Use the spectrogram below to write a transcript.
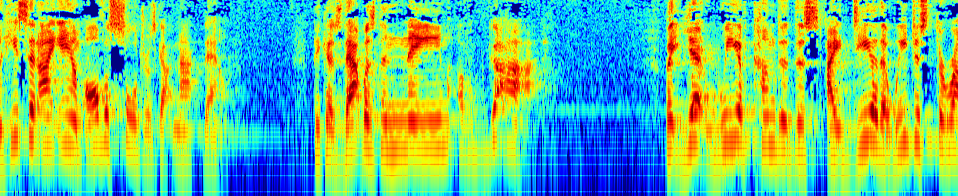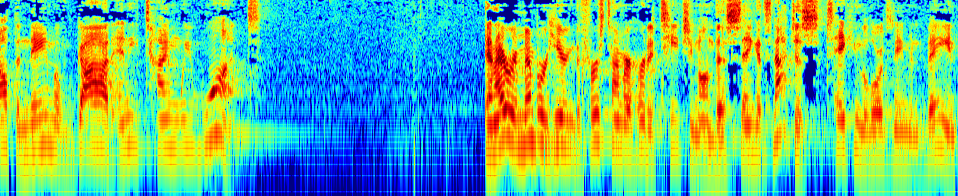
when he said, I am, all the soldiers got knocked down because that was the name of God. But yet we have come to this idea that we just throw out the name of God anytime we want. And I remember hearing the first time I heard a teaching on this saying it's not just taking the Lord's name in vain,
